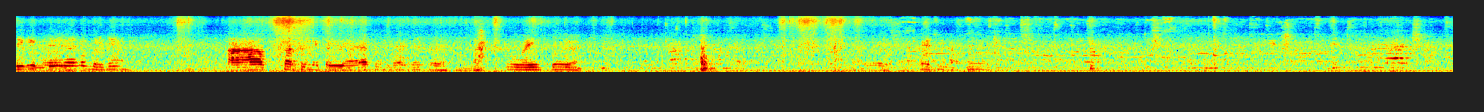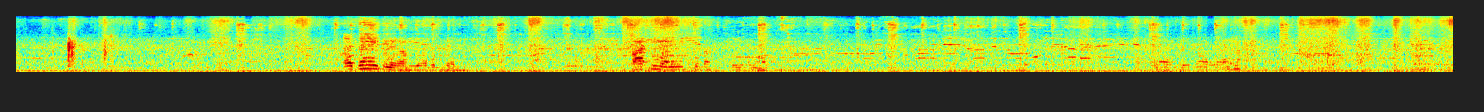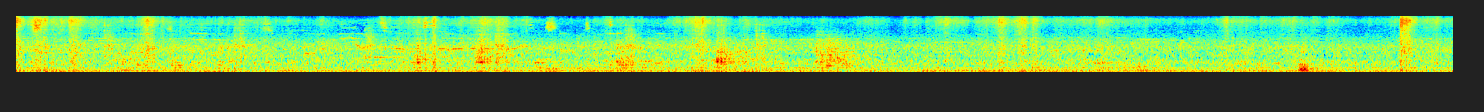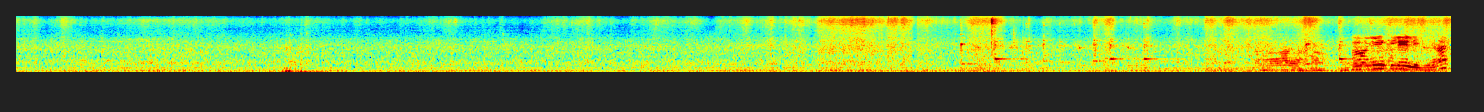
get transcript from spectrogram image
देखिए खुल जाए तो बढ़िया आपका तो निकल जाएगा तो मैं कैसे रखूँगा वही तो। ऐसा नहीं भैया रुक पार्टी में उसके पास एक ले लीजिए हाँ।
